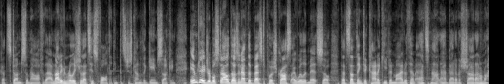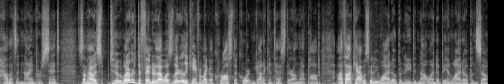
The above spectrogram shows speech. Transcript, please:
got stunned somehow off of that. I'm not even really sure that's his fault. I think that's just kind of the game sucking. MJ dribble style doesn't have the best push cross, I will admit, so that's something to kind of keep in mind with him. That's not that bad of a shot. I don't know how that's a 9%. Somehow his, whatever defender that was literally came from like across the court and got a contest there on that pop. I thought Cat was going to be wide open, and he did not wind up being wide open. So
